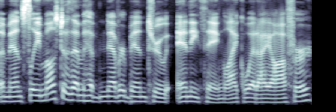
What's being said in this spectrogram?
immensely. Most of them have never been through anything like what I offer.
